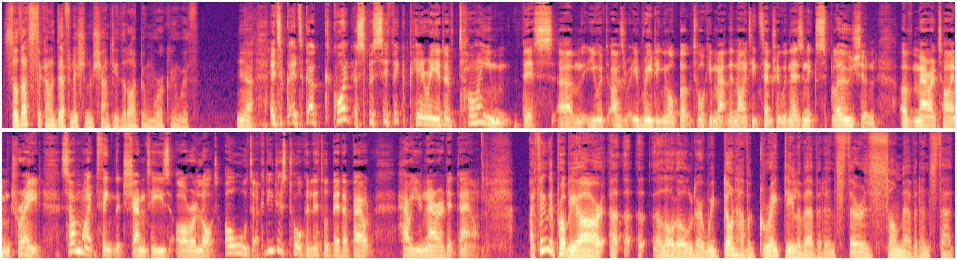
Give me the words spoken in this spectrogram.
So that's the kind of definition of shanty that I've been working with. Yeah, it's it's quite a specific period of time. This um, you would I was reading your book talking about the 19th century when there's an explosion of maritime trade. Some might think that shanties are a lot older. Could you just talk a little bit about how you narrowed it down? I think they probably are a, a, a, lot older. We don't have a great deal of evidence. There is some evidence that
